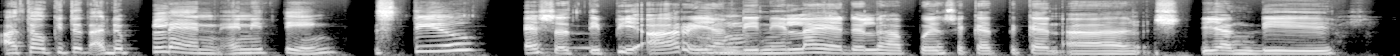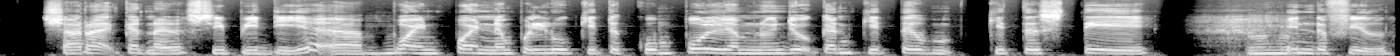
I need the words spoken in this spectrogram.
atau kita tak ada plan anything. Still as a TPR yang Mhm. dinilai adalah apa yang saya katakan uh, yang di syaratkan adalah CPD ya uh, Mhm. poin-poin yang perlu kita kumpul yang menunjukkan kita kita stay Mhm. in the field.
